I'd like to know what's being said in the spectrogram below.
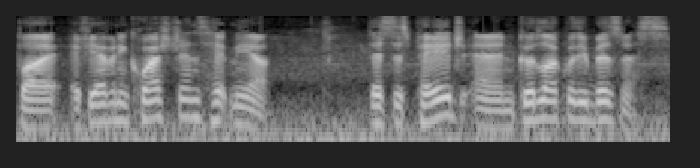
But if you have any questions, hit me up. This is Paige, and good luck with your business.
